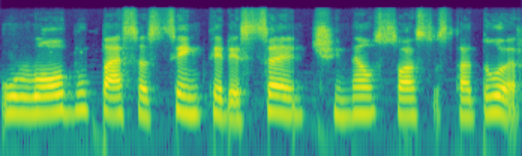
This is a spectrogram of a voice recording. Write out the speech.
o lobo passa a ser interessante, não só assustador.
